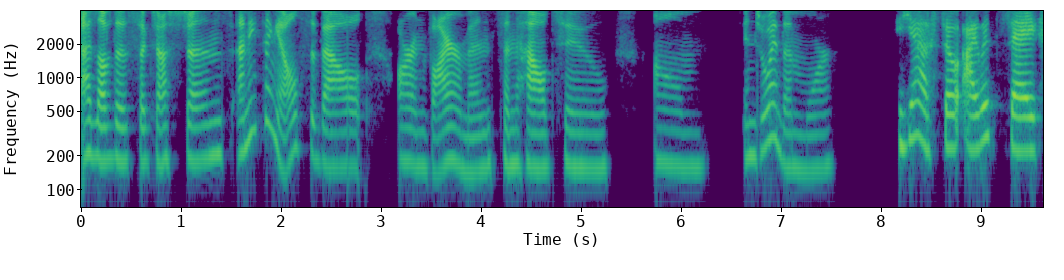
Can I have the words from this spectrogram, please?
I love those suggestions. Anything else about our environments and how to um, enjoy them more? Yeah, so I would say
